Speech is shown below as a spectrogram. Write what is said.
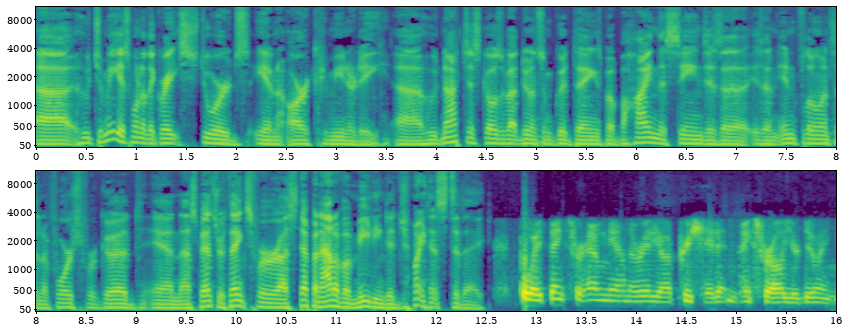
uh, who to me is one of the great stewards in our community, uh, who not just goes about doing some good things, but behind the scenes is a is an influence and a force for good. And Spencer, thanks for stepping out of a meeting to join us today. Boy, thanks for having me on the radio. I appreciate it, and thanks for all you're doing.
